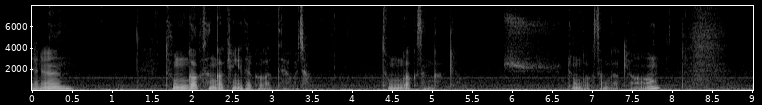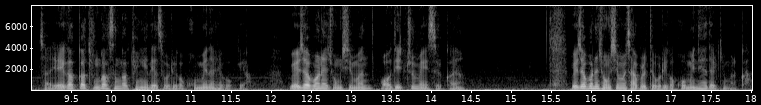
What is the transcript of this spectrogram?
얘는 둔각 삼각형이 될 것 같아요. 그죠? 둔각 삼각형. 둔각 삼각형. 자, 예각과 둔각 삼각형에 대해서 우리가 고민을 해볼게요. 외접원의 중심은 어디쯤에 있을까요? 외접원의 중심을 잡을 때 우리가 고민해야 될 게 뭘까?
